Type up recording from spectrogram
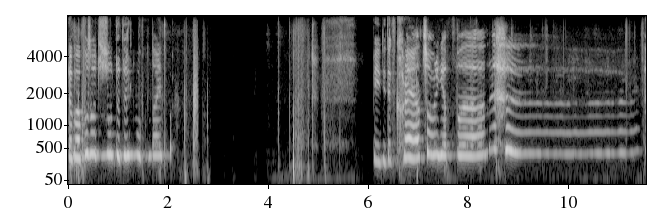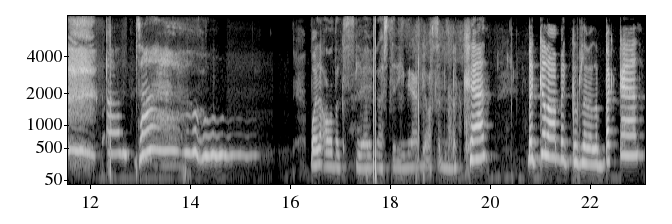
Ya ben pazartesi sonunda değilim okuldaydım. Beni de kreatör yapın. Bu arada almak sizlere göstereyim. Yani biliyorsanız bakın. Bakın abi kızlarım bakın.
